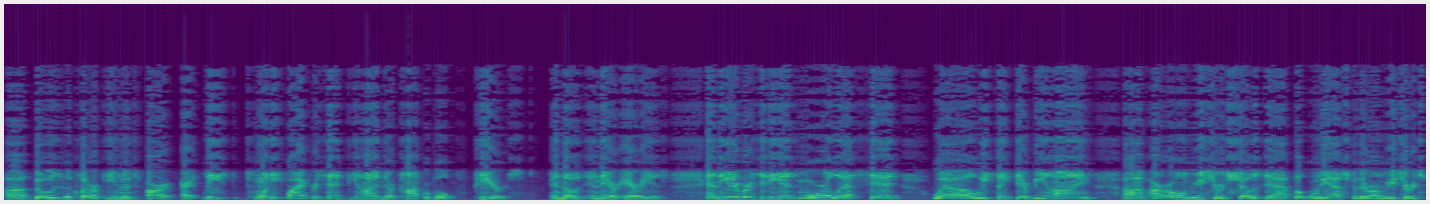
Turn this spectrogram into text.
uh, those in the clerical units are at least 25% behind their comparable peers in those in their areas. And the university has more or less said, well, we think they're behind. Um, our own research shows that, but when we ask for their own research,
